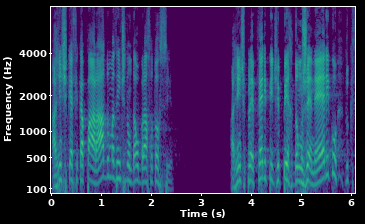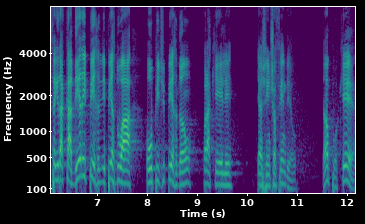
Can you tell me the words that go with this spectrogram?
A gente quer ficar parado, mas a gente não dá o braço a torcer. A gente prefere pedir perdão genérico do que sair da cadeira e perdoar, ou pedir perdão para aquele que a gente ofendeu. Não, porque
